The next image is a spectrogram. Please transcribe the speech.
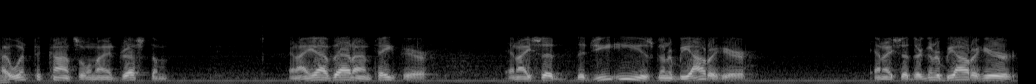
I went to council and I addressed them, and I have that on tape here. and I said the GE is going to be out of here, and I said they're going to be out of here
